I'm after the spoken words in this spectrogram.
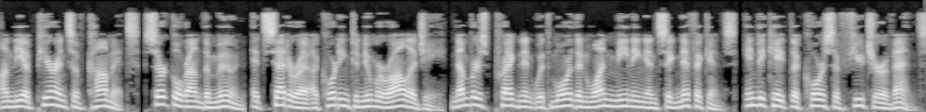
on the appearance of comets, circle round the moon, etc. According to numerology, numbers pregnant with more than one meaning and significance, indicate the course of future events.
